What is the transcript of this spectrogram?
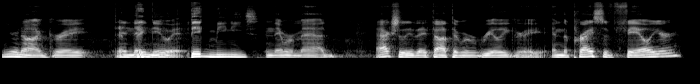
You're not great. They're and they big- knew it. Big meanies. And they were mad. Actually, they thought they were really great. And the price of failure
